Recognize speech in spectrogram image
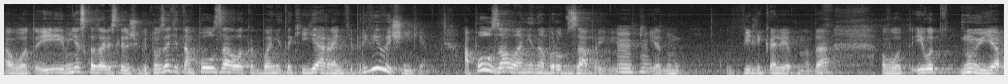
Вот. И мне сказали следующее, говорят, ну, знаете, там ползала, как бы они такие ярые антипрививочники, а ползала они, наоборот, за прививки. Угу. Я думаю, великолепно, да. Вот. И вот, ну, и я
